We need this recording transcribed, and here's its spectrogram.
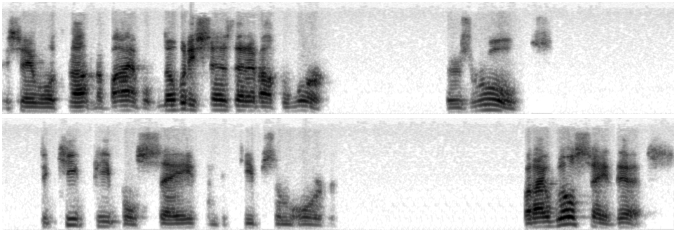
They say, well, it's not in the Bible. Nobody says that about the work. There's rules to keep people safe and to keep some order. But I will say this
